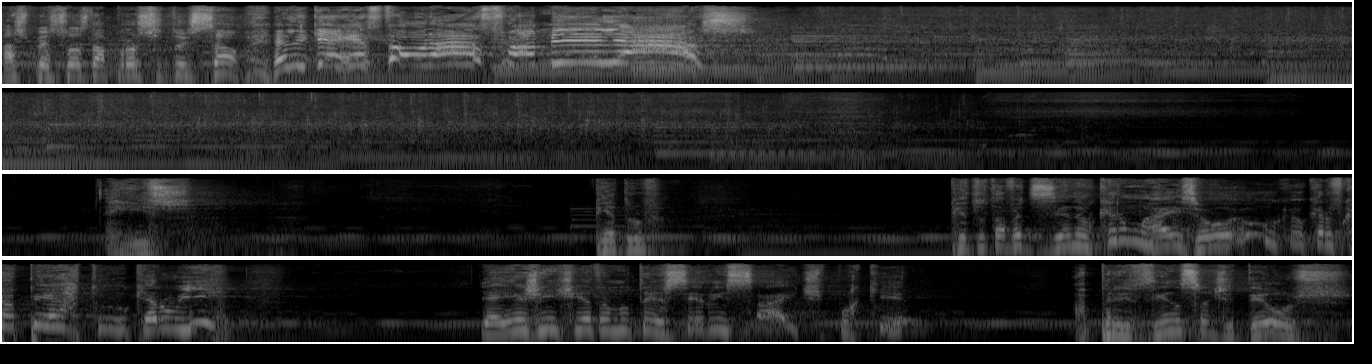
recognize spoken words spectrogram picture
as pessoas da prostituição. Ele quer restaurar as famílias. É isso. Pedro, Pedro estava dizendo: Eu quero mais, eu, eu, eu quero ficar perto, eu quero ir. E aí a gente entra no terceiro insight, porque a presença de Deus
